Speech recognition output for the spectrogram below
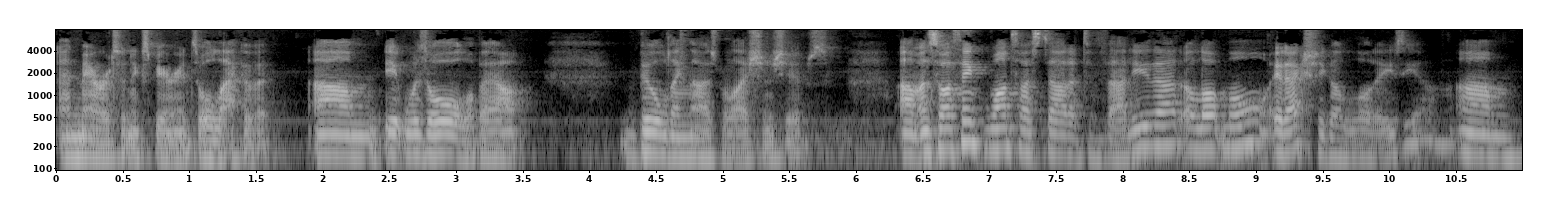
and merit and experience, or lack of it. Um, it was all about building those relationships. Um, and so I think once I started to value that a lot more, it actually got a lot easier. Um,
